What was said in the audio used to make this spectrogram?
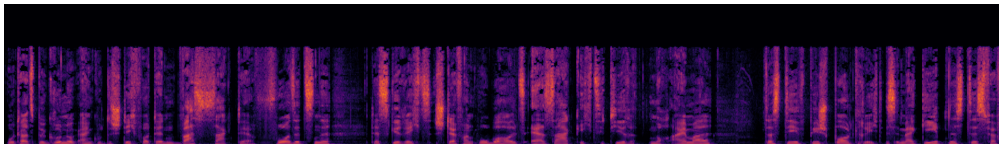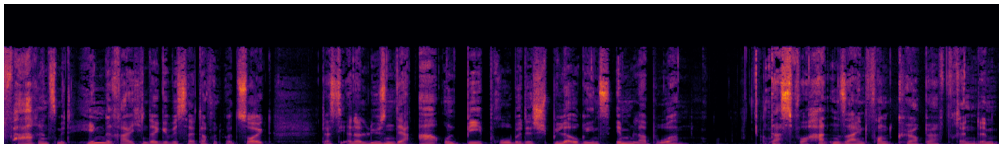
Urteilsbegründung ein gutes Stichwort, denn was sagt der Vorsitzende des Gerichts Stefan Oberholz? Er sagt, ich zitiere noch einmal, das DFB Sportgericht ist im Ergebnis des Verfahrens mit hinreichender Gewissheit davon überzeugt, dass die Analysen der A- und B-Probe des Spielerurins im Labor das Vorhandensein von körperfremdem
